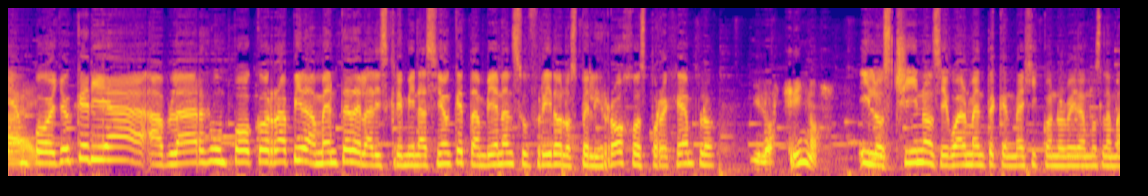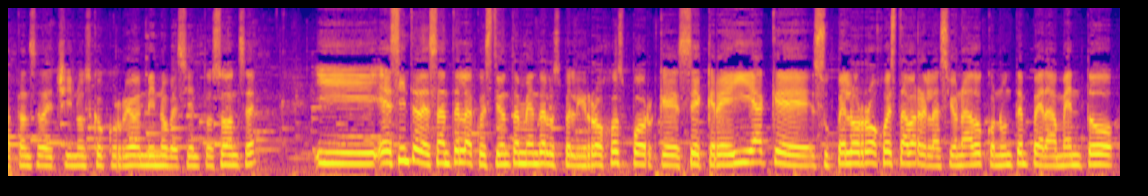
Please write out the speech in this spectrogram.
tiempo. Yo quería hablar un poco rápidamente de la discriminación que también han sufrido los pelirrojos, por ejemplo. Y los chinos. Y los chinos, igualmente que en México no olvidemos la matanza de chinos que ocurrió en 1911. Y es interesante la cuestión también de los pelirrojos porque se creía que su pelo rojo estaba relacionado con un temperamento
